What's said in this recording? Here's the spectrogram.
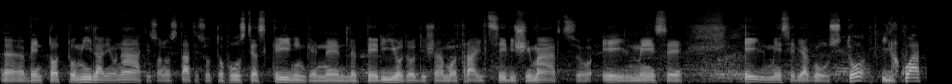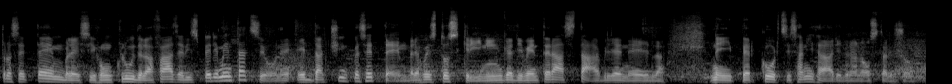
eh, 28.000 neonati sono stati sottoposti a screening nel periodo diciamo, tra il 16 marzo e il, mese, e il mese di agosto. Il 4 settembre si conclude la fase di sperimentazione e dal 5 settembre questo screening diventerà stabile nel, nei percorsi sanitari della nostra regione.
